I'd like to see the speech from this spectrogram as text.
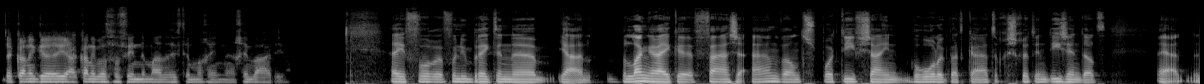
daar kan ik, ja, kan ik wat van vinden, maar dat heeft helemaal geen, geen waarde. Joh. Hey, voor, voor nu breekt een, ja, belangrijke fase aan, want sportief zijn behoorlijk wat kaarten geschud. In die zin dat nou ja,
